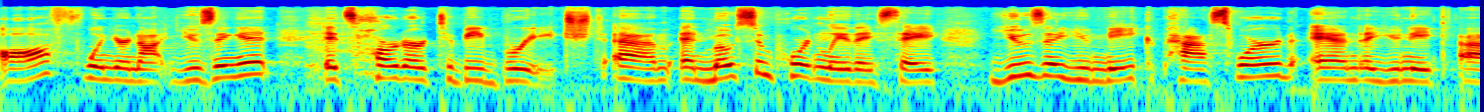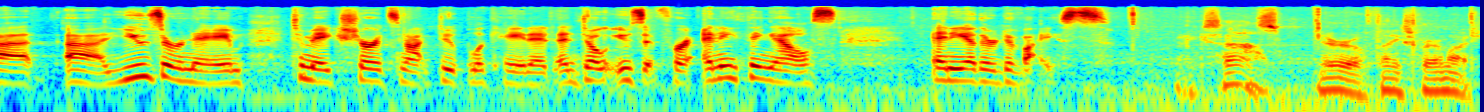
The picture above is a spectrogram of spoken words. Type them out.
off when you're not using it, it's harder to be breached. Um, and most importantly, they say use a unique password and a unique uh, uh, username to make sure it's not duplicated. And don't use it for anything else, any other device. Makes sense. Erielle, thanks very much.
